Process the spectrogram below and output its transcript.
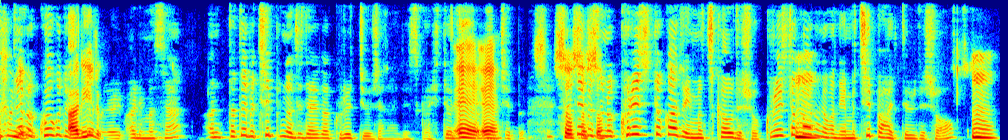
ね、例えばこういうことあり得る。ありません？例えばチップの時代が来るっていうじゃないですか。一人のチップ。ええ、そうそう例えばそのクレジットカード今使うでしょ？クレジットカードの中に今チップ入ってるでしょ？うん。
